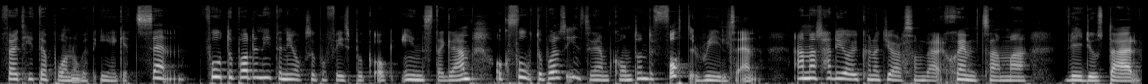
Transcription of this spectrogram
för att hitta på något eget sen. Fotopodden hittar ni också på Facebook och Instagram och Fotopoddens Instagramkonto har inte fått reels än. Annars hade jag ju kunnat göra sådana där skämtsamma videos där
